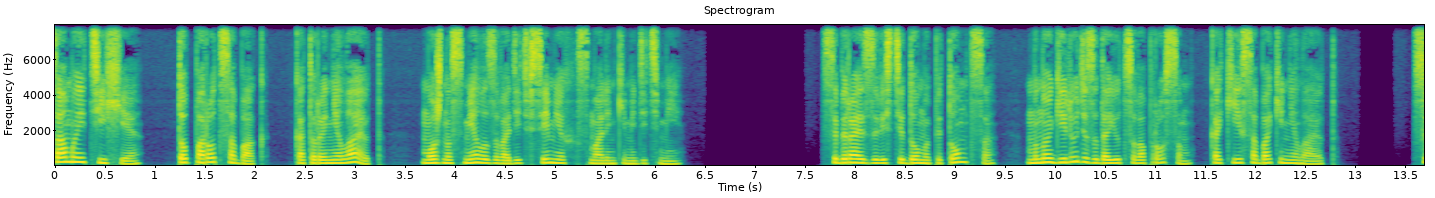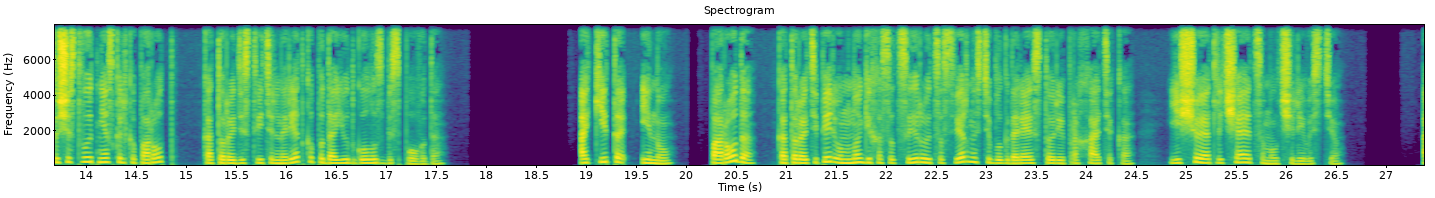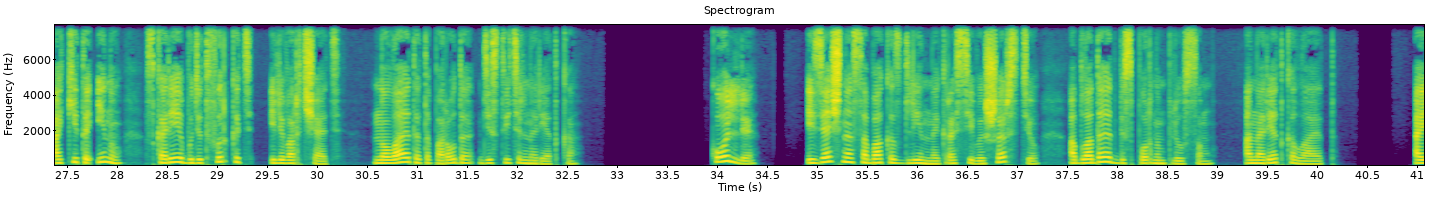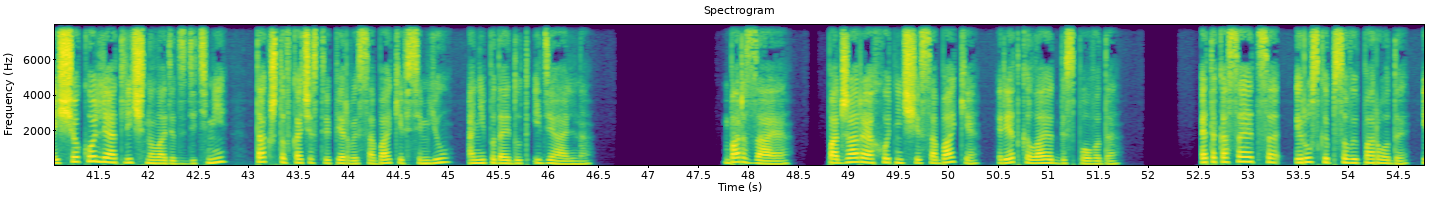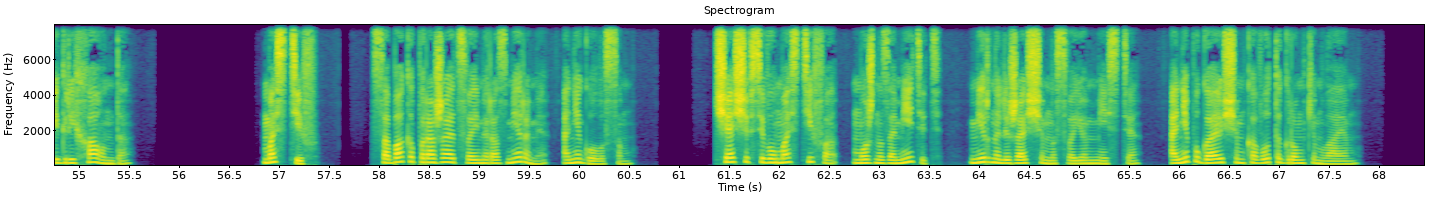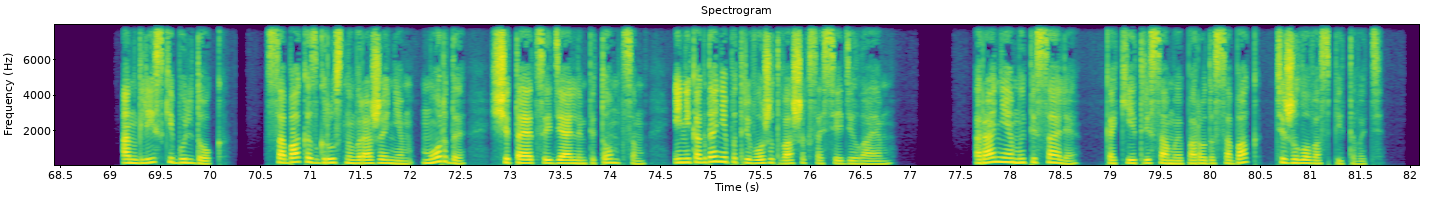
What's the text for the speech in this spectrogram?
Самые тихие, топ пород собак, которые не лают, можно смело заводить в семьях с маленькими детьми. Собираясь завести дома питомца, многие люди задаются вопросом, какие собаки не лают. Существует несколько пород, которые действительно редко подают голос без повода. Акита Ину – порода, которая теперь у многих ассоциируется с верностью благодаря истории про Хатика, еще и отличается молчаливостью. Акита Ину скорее будет фыркать или ворчать, но лает эта порода действительно редко. Колли – изящная собака с длинной красивой шерстью, обладает бесспорным плюсом, она редко лает. А еще Колли отлично ладит с детьми, так что в качестве первой собаки в семью они подойдут идеально. Борзая – поджарые охотничьи собаки редко лают без повода. Это касается и русской псовой породы, и грейхаунда. Мастиф. Собака поражает своими размерами, а не голосом. Чаще всего мастифа можно заметить мирно лежащим на своем месте, а не пугающим кого-то громким лаем. Английский бульдог. Собака с грустным выражением морды считается идеальным питомцем и никогда не потревожит ваших соседей лаем. Ранее мы писали, какие три самые породы собак тяжело воспитывать.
